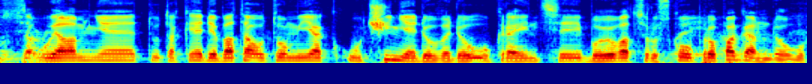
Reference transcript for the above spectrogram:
Zaujala mě tu také debata o tom, jak účinně dovedou Ukrajinci bojovat s ruskou propagandou. Uh,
